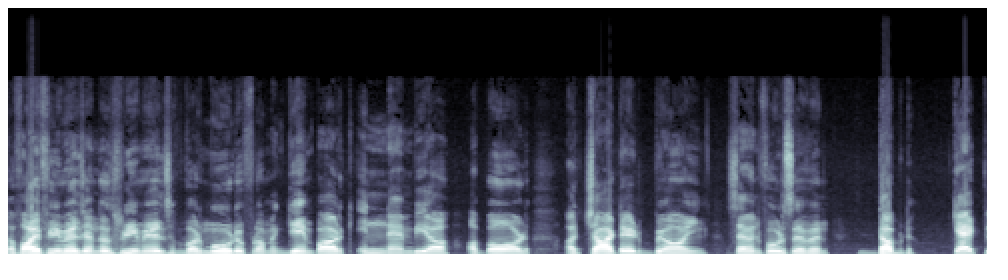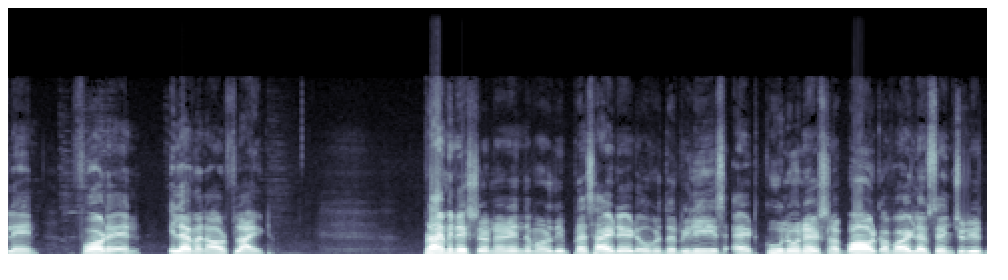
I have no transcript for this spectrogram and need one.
The five females and the three males were moved from a game park in Namibia aboard a chartered Boeing 747 dubbed Cat plane for an 11 hour flight. Prime Minister Narendra Modi presided over the release at Kuno National Park, a wildlife sanctuary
